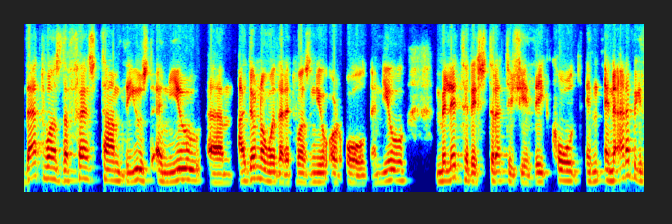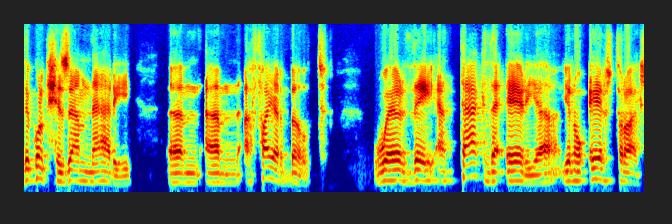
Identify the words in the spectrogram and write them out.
that was the first time they used a new um, i don't know whether it was new or old a new military strategy they called in, in arabic they called hizam nari um, um, a fire belt where they attack the area you know airstrikes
